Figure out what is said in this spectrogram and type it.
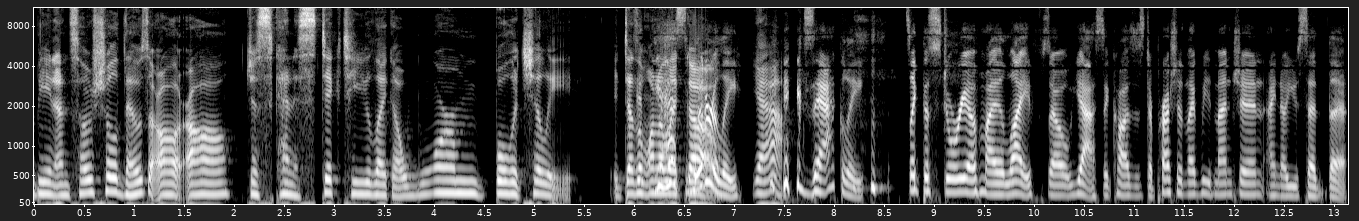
being unsocial, those are all, are all just kind of stick to you like a warm bowl of chili. It doesn't want to Yes, let go. literally. Yeah. exactly. it's like the story of my life. So, yes, it causes depression, like we mentioned. I know you said the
